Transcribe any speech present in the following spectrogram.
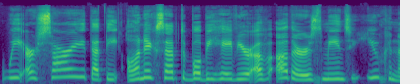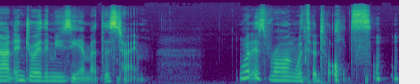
we are sorry that the unacceptable behavior of others means you cannot enjoy the museum at this time. What is wrong with adults?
